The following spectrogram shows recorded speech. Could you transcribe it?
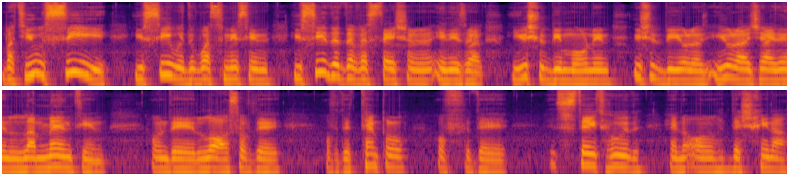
But you see, you see with what's missing, you see the devastation in Israel. You should be mourning, you should be eulogizing, lamenting on the loss of the, of the temple, of the statehood, and all the Shekhinah.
